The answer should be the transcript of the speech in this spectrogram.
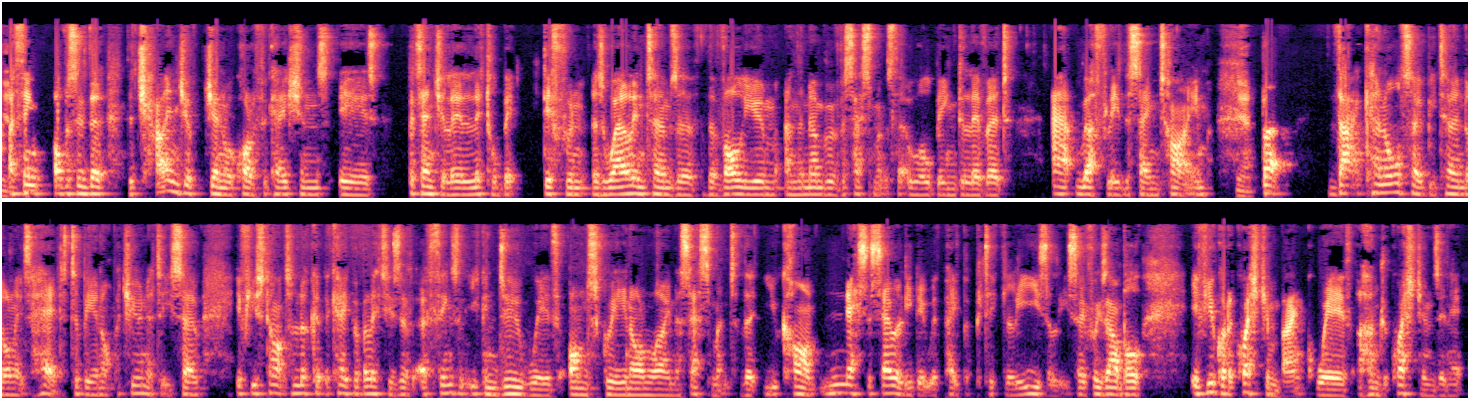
Yeah. I think obviously the the challenge of general qualifications is potentially a little bit different as well in terms of the volume and the number of assessments that are all being delivered at roughly the same time. Yeah. But that can also be turned on its head to be an opportunity. So if you start to look at the capabilities of, of, things that you can do with on-screen online assessment that you can't necessarily do with paper particularly easily. So for example, if you've got a question bank with 100 questions in it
